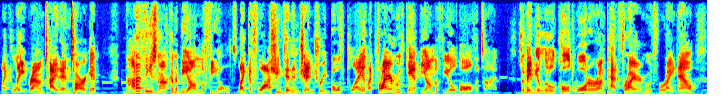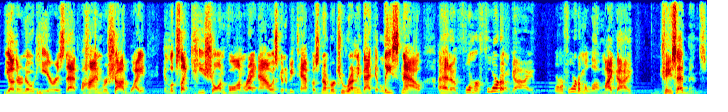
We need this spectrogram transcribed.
like late round tight end target. Not if he's not going to be on the field. Like if Washington and Gentry both play, like Freiermuth can't be on the field all the time. So maybe a little cold water on Pat Freiermuth for right now. The other note here is that behind Rachaad White, it looks like Ke'Shawn Vaughn right now is going to be Tampa's number two running back, at least now, ahead of former Fordham guy, former Fordham alum, my guy, Chase Edmonds.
